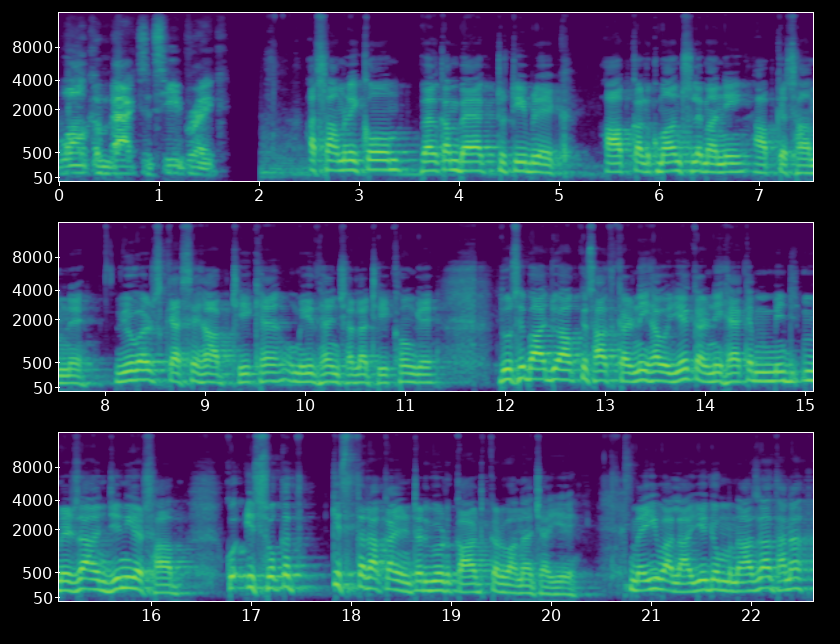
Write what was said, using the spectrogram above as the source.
Welcome back to Tea Break. अस्सलाम वालेकुम welcome back to tea break आपका लुकमान सुलेमानी आपके सामने। व्यूवर्स कैसे हैं? आप ठीक हैं? उम्मीद है इंशाल्लाह ठीक होंगे। दूसरी बात जो आपके साथ करनी है, वो ये करनी है कि मिर्ज़ा इंजीनियर साहब को इस वक्त किस तरह का इंटरव्यू रिकॉर्ड करवाना चाहिए? मई वाला, ये जो मुनाजरा था ना,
